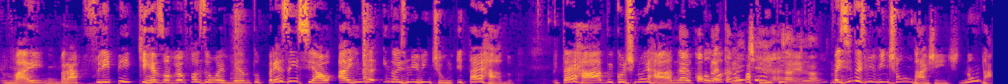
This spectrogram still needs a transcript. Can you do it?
vai pra Flip, que resolveu fazer um evento presencial ainda em 2021. E tá errado. E tá errado e continua errado. Não, eu completamente Flip. Tá errado. Mas em 2021 não dá, gente. Não dá.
